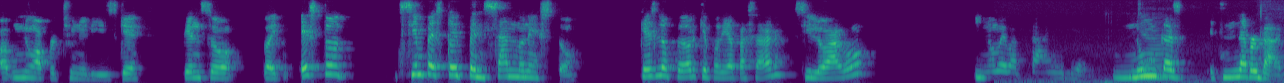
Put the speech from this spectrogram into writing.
uh, new opportunities, que pienso, like, esto, siempre estoy pensando en esto. ¿Qué es lo peor que podría pasar si lo hago y no me va tan bien. Nunca es, it's never bad.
